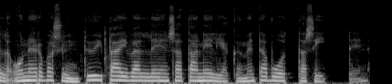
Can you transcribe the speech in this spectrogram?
L. Onerva syntyi päivälleen 140 vuotta sitten.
